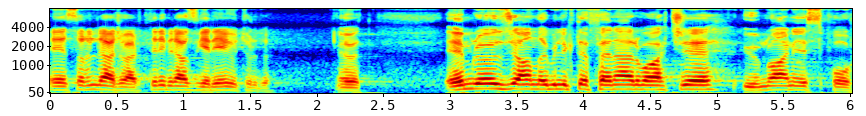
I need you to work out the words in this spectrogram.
e, Sarı Lacivertleri biraz geriye götürdü. Evet. Emre Özcan'la birlikte Fenerbahçe, Ümraniye Spor,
